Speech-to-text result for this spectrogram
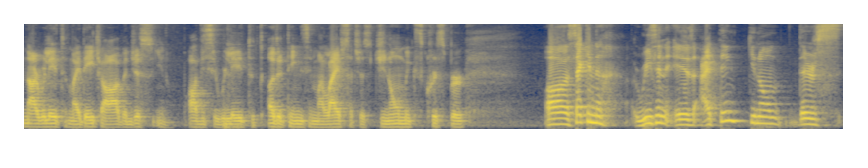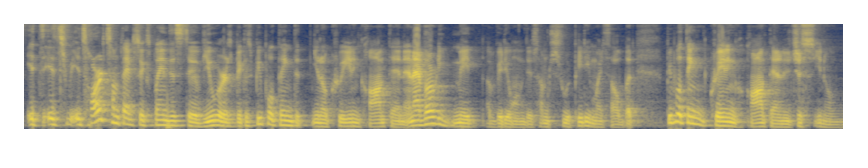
not related to my day job, and just you know obviously related to other things in my life, such as genomics, CRISPR. Uh, second reason is I think you know there's it's it's it's hard sometimes to explain this to viewers because people think that you know creating content, and I've already made a video on this. I'm just repeating myself, but people think creating content is just you know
